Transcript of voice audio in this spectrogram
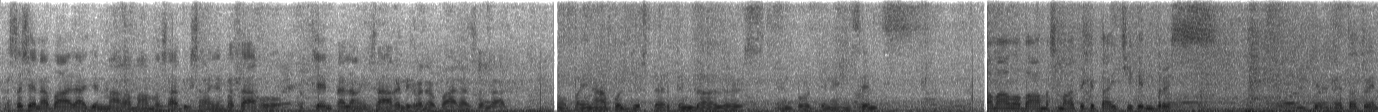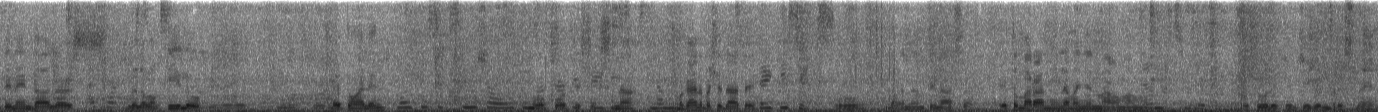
Basta siya na bahala dyan mga kamama. Sabi ko sa kanya, basta ako, 80 lang yung sa akin, ikaw na bahala sa lahat. Ang pineapple, just $13 and 49 cents. Kamama, baka mas makatipid tayo chicken breast. Yan, ito $29, dalawang kilo. Itong alin? 46 na siya. O, 46 na. Magkano ba siya dati? 36. Oo, laki na ng tinaas ah. Ito maraming laman yan mga kamama. O sulit yung chicken breast na yan.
